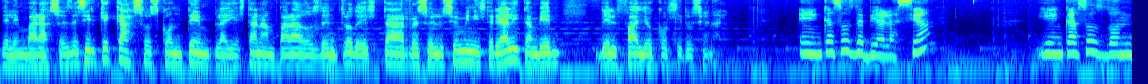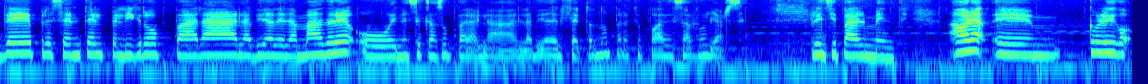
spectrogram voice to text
del embarazo, es decir, qué casos contempla y están amparados dentro de esta resolución ministerial y también del fallo constitucional. En casos de violación y en casos donde presente el peligro para la vida de la madre o en este caso para la, vida del feto, ¿no? para que pueda desarrollarse principalmente. Ahora, em, como le digo,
